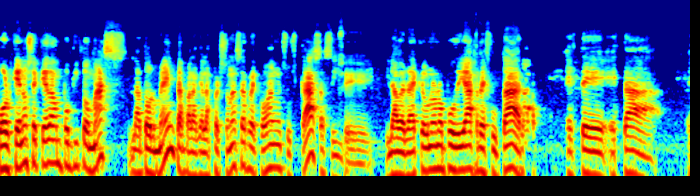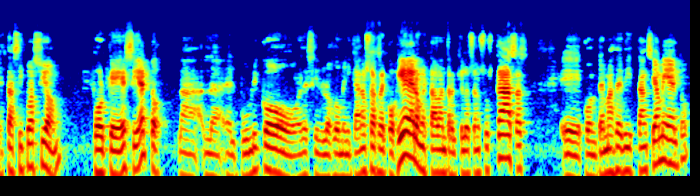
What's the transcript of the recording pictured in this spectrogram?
¿por qué no se queda un poquito más la tormenta para que las personas se recojan en sus casas? Y, y la verdad es que uno no podía refutar este, esta, esta situación porque es cierto, el público, es decir, los dominicanos se recogieron, estaban tranquilos en sus casas eh, con temas de distanciamiento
